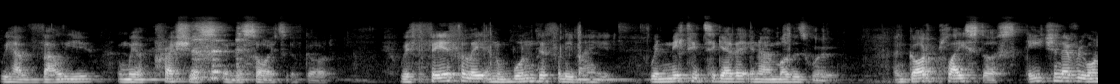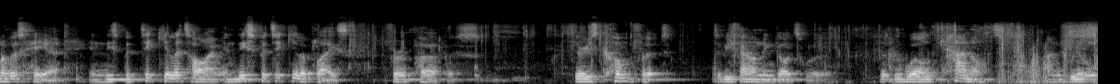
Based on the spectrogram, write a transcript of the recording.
we have value, and we are precious in the sight of God. We're fearfully and wonderfully made. We're knitted together in our mother's womb. And God placed us, each and every one of us here, in this particular time, in this particular place, for a purpose. There is comfort to be found in God's word that the world cannot and will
